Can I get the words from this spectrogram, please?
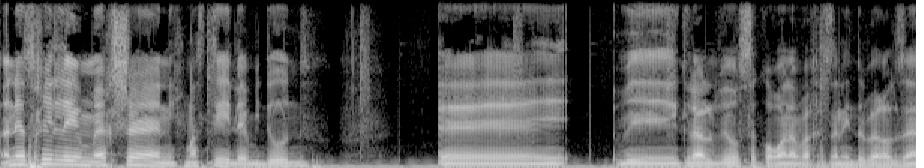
אני אתחיל עם איך שנכנסתי לבידוד. אה, בגלל וירוס הקורונה ואחרי זה אני אדבר על זה.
